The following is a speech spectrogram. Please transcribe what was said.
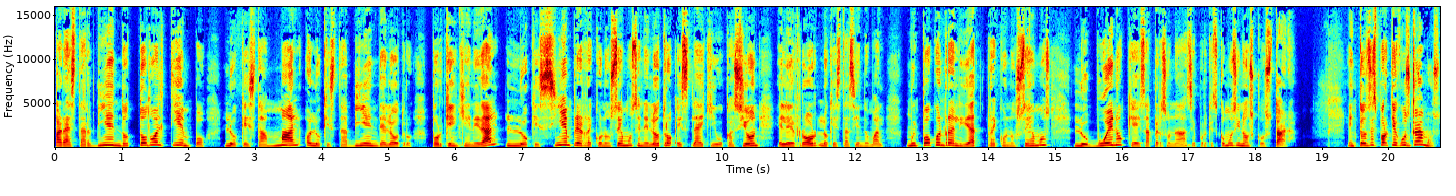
para estar viendo todo el tiempo lo que está mal o lo que está bien del otro, porque en general lo que siempre reconocemos en el otro es la equivocación, el error, lo que está haciendo mal. Muy poco en realidad reconocemos lo bueno que esa persona hace, porque es como si nos costara. Entonces, ¿por qué juzgamos?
